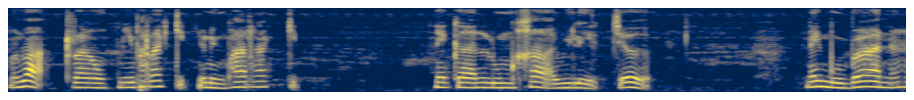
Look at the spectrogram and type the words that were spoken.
เหมือนว่าเรามีภารกิจอยู่หนึ่งภารกิจ ในการลุมฆ่าวิลเลจเจอร์ ในหมู่บ้านนะ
